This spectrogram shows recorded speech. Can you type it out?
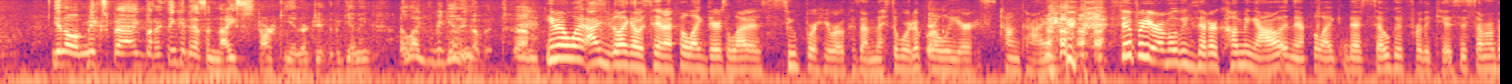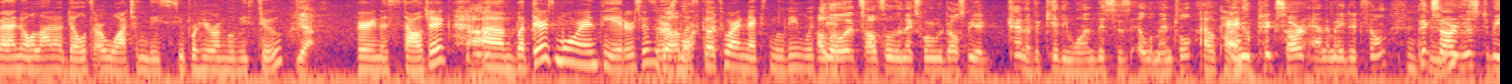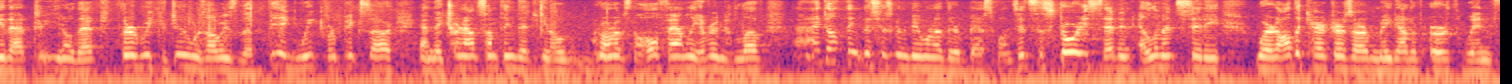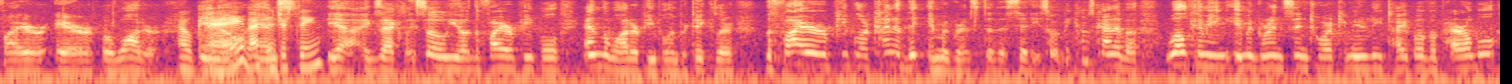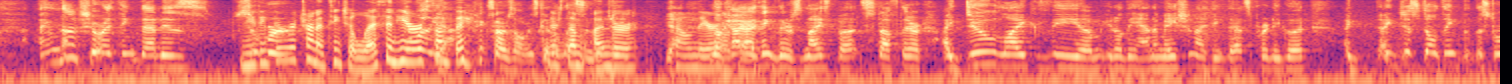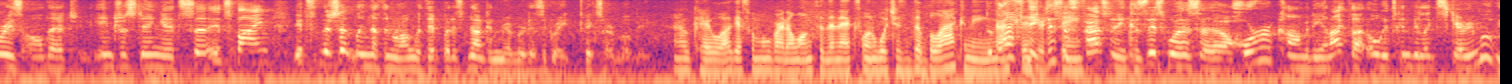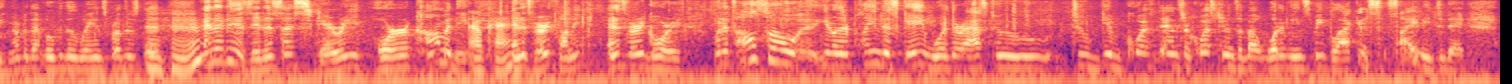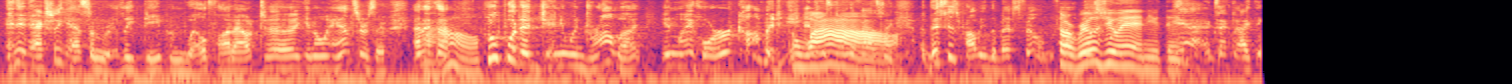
you know, a mixed bag, but I think it has a nice snarky energy at the beginning. I like the beginning of it. Um, You know what? I like I was saying, I feel like there's a lot of superhero because I messed the word up earlier. It's tongue tied. superhero movies that are coming out, and I feel like that's so good for the kids this summer. But I know a lot of adults are watching these superhero movies too. yeah. Very nostalgic. Uh-huh. Um, but there's more in theaters as There's well. more, Let's go yeah. to our next movie, which Although is it's also the next one would also be a kind of a kiddie one. This is Elemental, Okay. A new Pixar animated film. Pixar used to be that you know that third week of June was always the big week for Pixar, and they turn out something that you know grown-ups and the whole family everyone could love. I don't think this is going to be one of their best ones. It's a story set in Element City, where all the characters are made out of earth, wind, fire, air, or water. you Okay, know, that's and interesting. yeah, exactly. So you have the fire people and the water people in particular. The fire people are kind of the immigrants to the city. So it becomes kind of a welcoming immigrants into our community type of a parable. I'm not sure I think that is super. you think they were trying to teach a lesson here or Well, yeah, something? Pixar's always got There's a some lesson teach. undertone there, Look, I, I think there's nice stuff there. I do like the, um, you know, the animation. I think that's pretty good. I, I just don't think that the story's all that interesting. It's uh, it's fine. It's there's certainly nothing wrong with it, but it's not going to be remembered as a great Pixar movie. Okay, well, I guess we'll move right along to the next one, which is The Blackening. The That's Blackening. This interesting. is fascinating because this was a horror comedy, and I thought, oh, it's going to be like Scary Movie. Remember that movie the Wayans brothers did? And it is. It is a scary horror comedy. Mm-hmm. Okay. And it's very funny, and it's very gory. But it's also, uh, you know, they're playing this game where they're asked to to give quest- answer questions about what it means to be black in society today, and it actually has some really deep and well thought out, uh, you know, answers there. And I thought, who put a genuine drama in my horror comedy? It was kind of Wow. fascinating. This is probably the best film. so it reels you in, you think? Yeah, exactly. I think.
